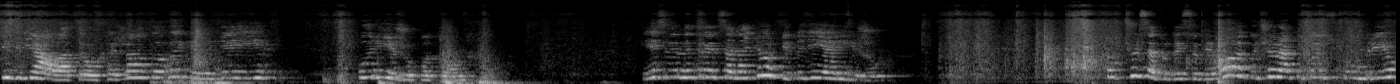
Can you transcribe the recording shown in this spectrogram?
підв'яла трохи. Жалко викинути, я її поріжу потім. Якщо не треться на терки, тоді я ріжу. Топчуся туди-сюди. Вовик вчора купив скумбрію.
